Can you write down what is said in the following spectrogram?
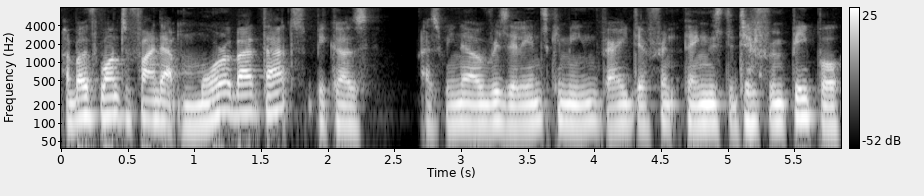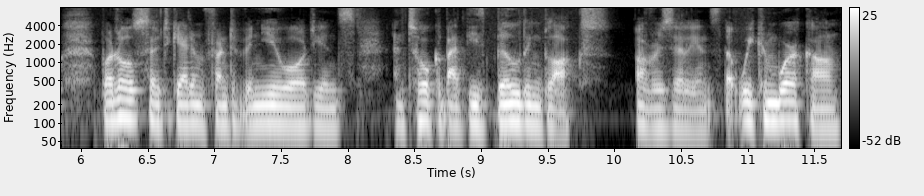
I both want to find out more about that because as we know, resilience can mean very different things to different people, but also to get in front of a new audience and talk about these building blocks of resilience that we can work on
